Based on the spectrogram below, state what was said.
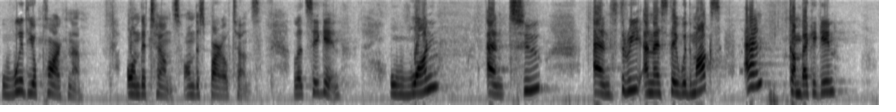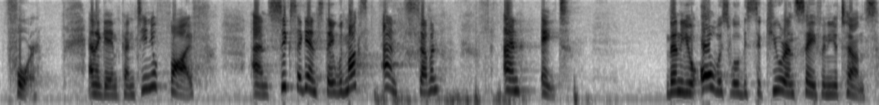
with your partner on the turns, on the spiral turns. Let's see again. One and two and three, and I stay with Max, and come back again, four. And again, continue, five and six, again, stay with Max, and seven and eight. Then you always will be secure and safe in your turns.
